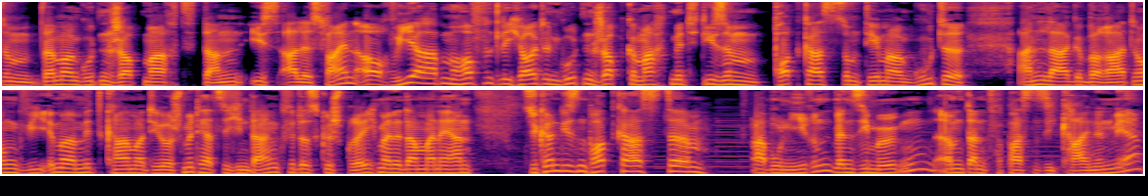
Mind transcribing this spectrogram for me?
wenn man einen guten Job macht, dann ist alles fein. Auch wir haben hoffentlich heute einen guten Job gemacht mit diesem Podcast zum Thema gute Anlageberatung. Wie immer mit Karl Matthäus Schmidt. Herzlichen Dank für das Gespräch, meine Damen, meine Herren. Sie können diesen Podcast ähm, abonnieren, wenn Sie mögen. Ähm, dann verpassen Sie keinen mehr.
